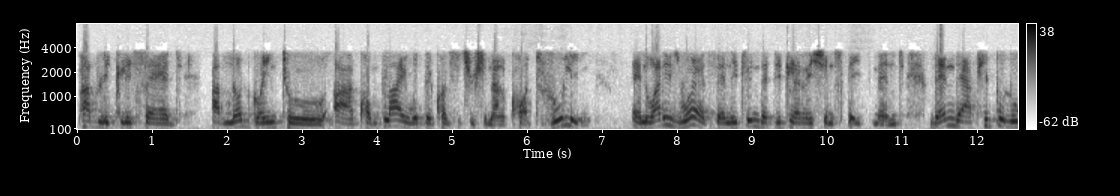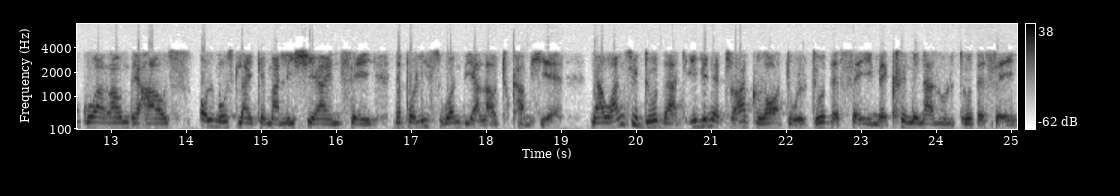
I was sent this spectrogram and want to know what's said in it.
publicly said, I'm not going to uh, comply with the Constitutional Court ruling. And what is worse, and it's in the declaration statement, then there are people who go around the house almost like a militia and say the police won't be allowed to come here. Now, once you do that, even a drug lord will do the same, a criminal will do the same.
